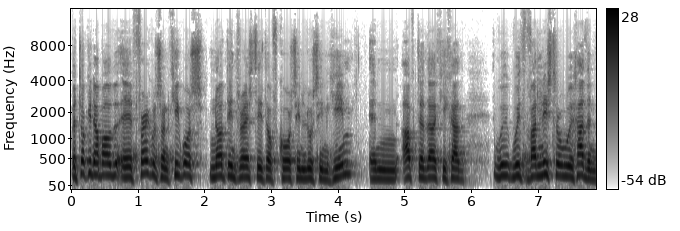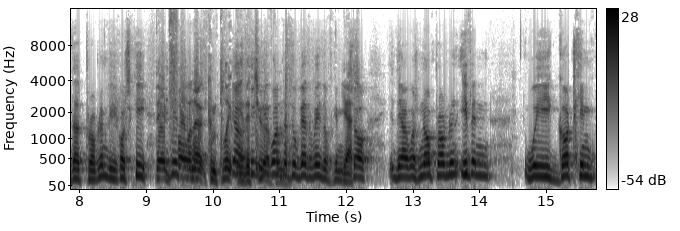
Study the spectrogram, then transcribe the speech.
But talking about uh, Ferguson, he was not interested, of course, in losing him. And after that, he had. We, with Van Nistelrooy, we hadn't that problem because he. They had he fallen out completely, Yeah, the he, two he of them. wanted to get rid of him. Yes. So there was no problem. Even we got him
